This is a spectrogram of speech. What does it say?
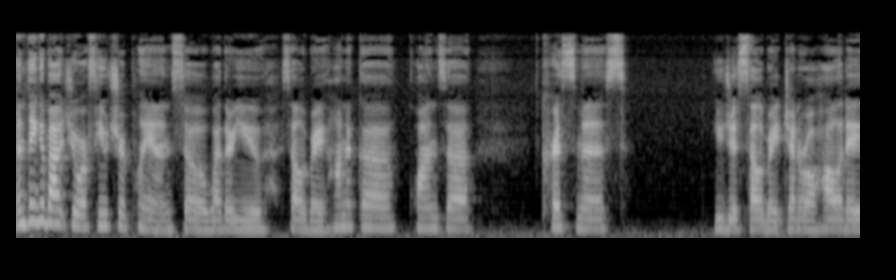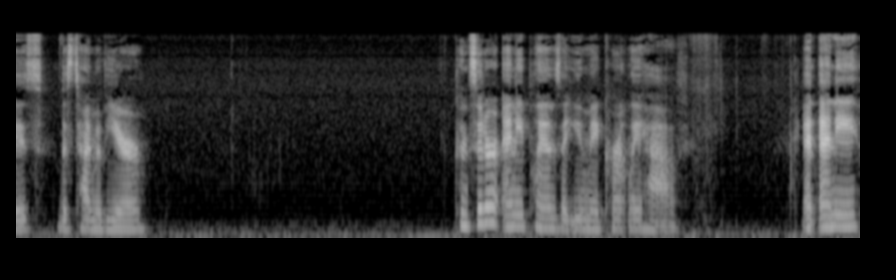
And think about your future plans. So, whether you celebrate Hanukkah, Kwanzaa, Christmas, you just celebrate general holidays this time of year. Consider any plans that you may currently have and any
